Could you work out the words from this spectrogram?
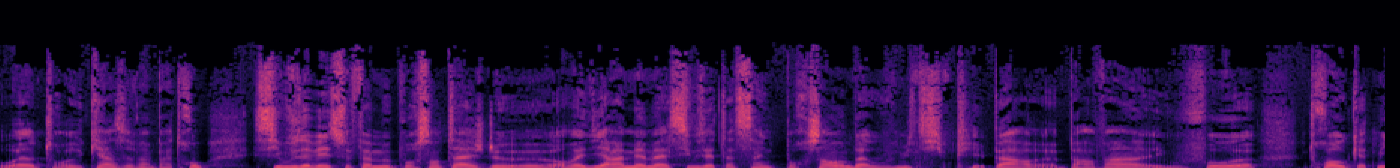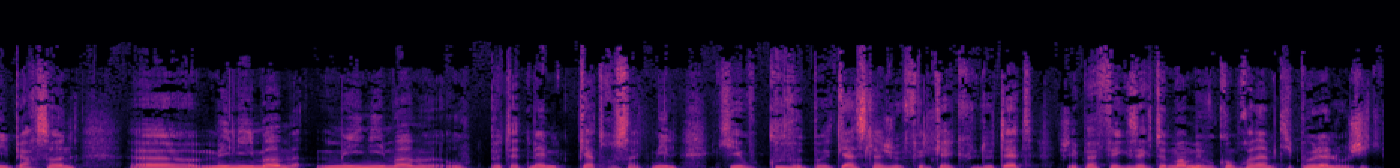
ouais, entre 15 et 20 patrons, si vous avez ce fameux pourcentage de, on va dire, même si vous êtes à 5%, bah vous multipliez par, par 20, il vous faut 3 ou 4 000 personnes, euh, minimum, minimum, ou peut-être même 4 ou 5 000, qui écoutent votre podcast. Là, je fais le calcul de tête. Je l'ai pas fait exactement, mais vous comprenez un petit peu la logique.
